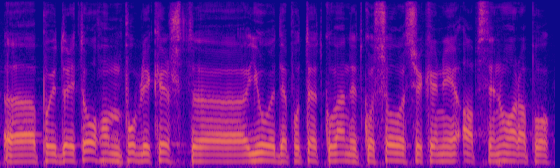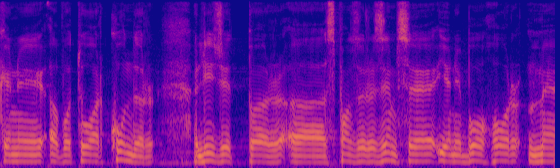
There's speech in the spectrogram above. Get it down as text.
po ju drejtohem publikisht juve deputetë të Kuvendit të Kosovës që keni abstenuar apo keni votuar kundër ligjit për sponsorizim se jeni bo horë me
